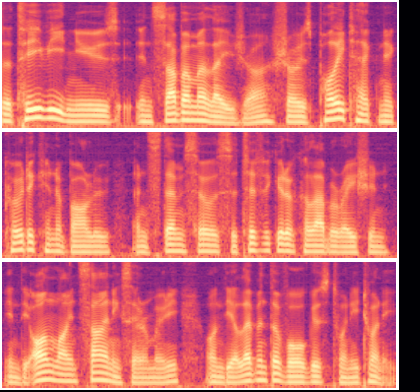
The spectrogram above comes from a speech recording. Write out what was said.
The TV news in Sabah, Malaysia shows Polytechnic Kota Kinabalu and STEMSEL's certificate of collaboration in the online signing ceremony on the 11th of August 2020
